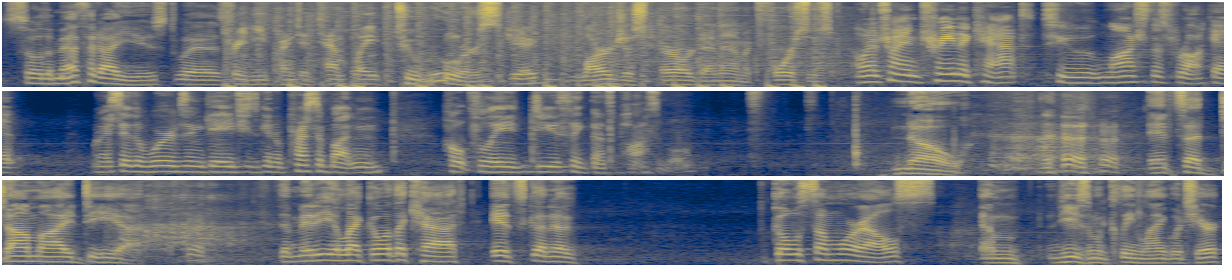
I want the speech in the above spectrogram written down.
So the method I used was 3D printed template. two rulers, jig, largest aerodynamic forces. I want to try and train a cat to launch this rocket. When I say the words engage, he's going to press a button. Hopefully, do you think that's possible? No. it's a dumb idea. The minute you let go of the cat, it's going to go somewhere else. I'm using clean language here.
